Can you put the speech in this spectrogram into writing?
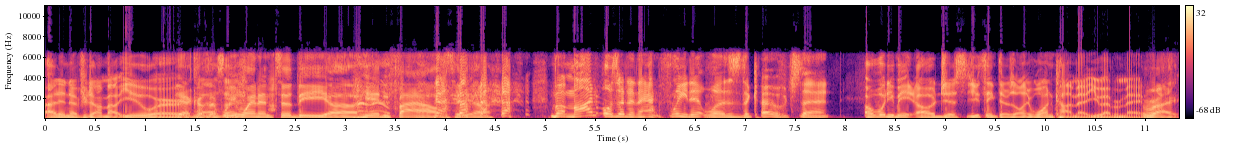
I didn't know if you're talking about you or Yeah, because if we went into the uh, hidden files here, But mine wasn't an athlete, it was the coach that. Oh, what do you mean? Oh, just you think there's only one comment you ever made? right?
